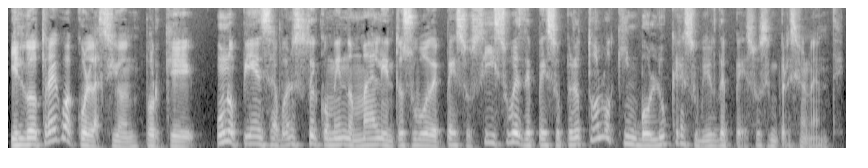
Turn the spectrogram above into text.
Y lo traigo a colación porque uno piensa, bueno, estoy comiendo mal y entonces subo de peso. Sí, subes de peso, pero todo lo que involucra subir de peso es impresionante.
